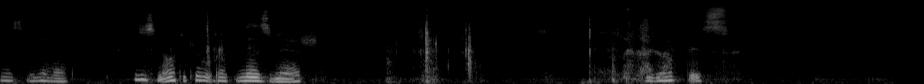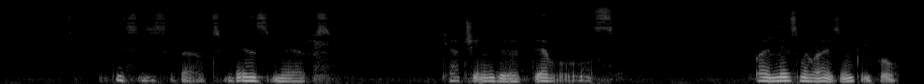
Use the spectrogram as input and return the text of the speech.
Mesmer. This is an article about Mesmer. I love this. This is about mesmers catching the devils by mesmerizing people.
